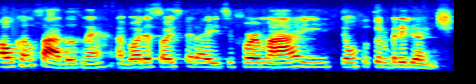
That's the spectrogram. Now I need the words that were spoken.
alcançadas, né? Agora é só esperar aí se formar e ter um futuro brilhante.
